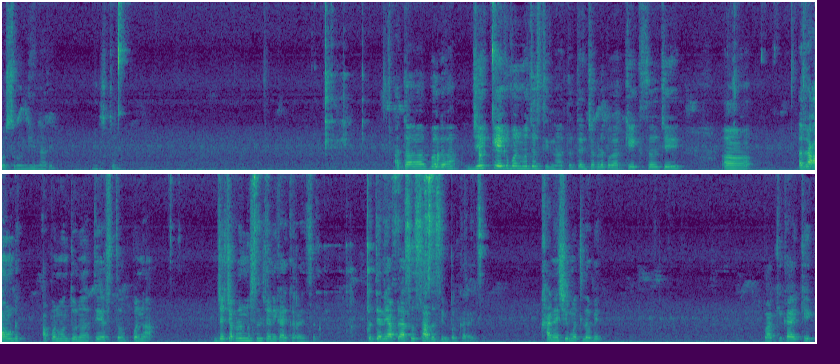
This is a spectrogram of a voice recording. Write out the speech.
पसरून घेणार आहे मस्त. आता बघा जे केक बनवत असतील ना तर त्यांच्याकडे बघा केकचं जे राऊंड आपण म्हणतो ना ते असतं. पण ज्याच्याकडे नसेल त्याने काय करायचं? तर त्याने आपलं असं साधं सिंपल करायचं. खाण्याशी मतलब आहे. बाकी काय केक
